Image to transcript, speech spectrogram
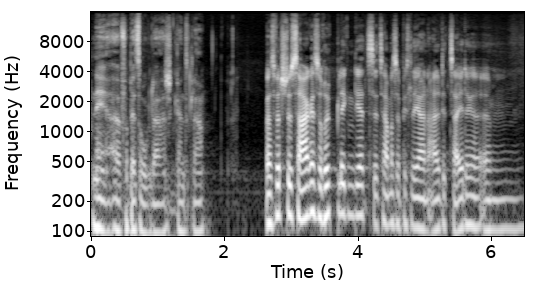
äh, eine äh, Verbesserung da ist. Ganz klar. Was würdest du sagen, so rückblickend jetzt? Jetzt haben wir so ein bisschen ja an alte Zeiten, ähm,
